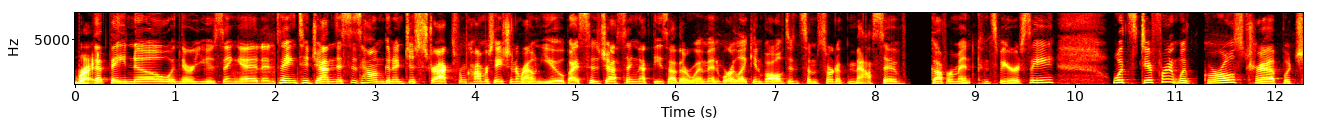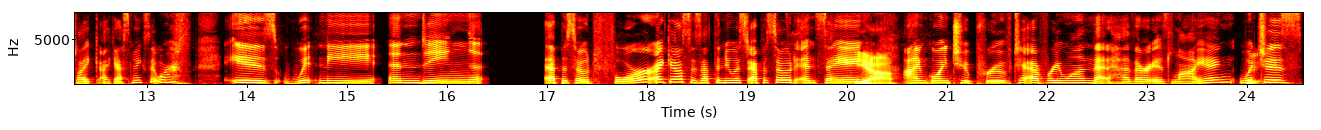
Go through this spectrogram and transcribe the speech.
Right. that they know and they're using it and saying to Jen this is how I'm going to distract from conversation around you by suggesting that these other women were like involved in some sort of massive government conspiracy What's different with Girls Trip, which like I guess makes it worse, is Whitney ending episode four, I guess. Is that the newest episode? And saying, yeah. I'm going to prove to everyone that Heather is lying, which is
